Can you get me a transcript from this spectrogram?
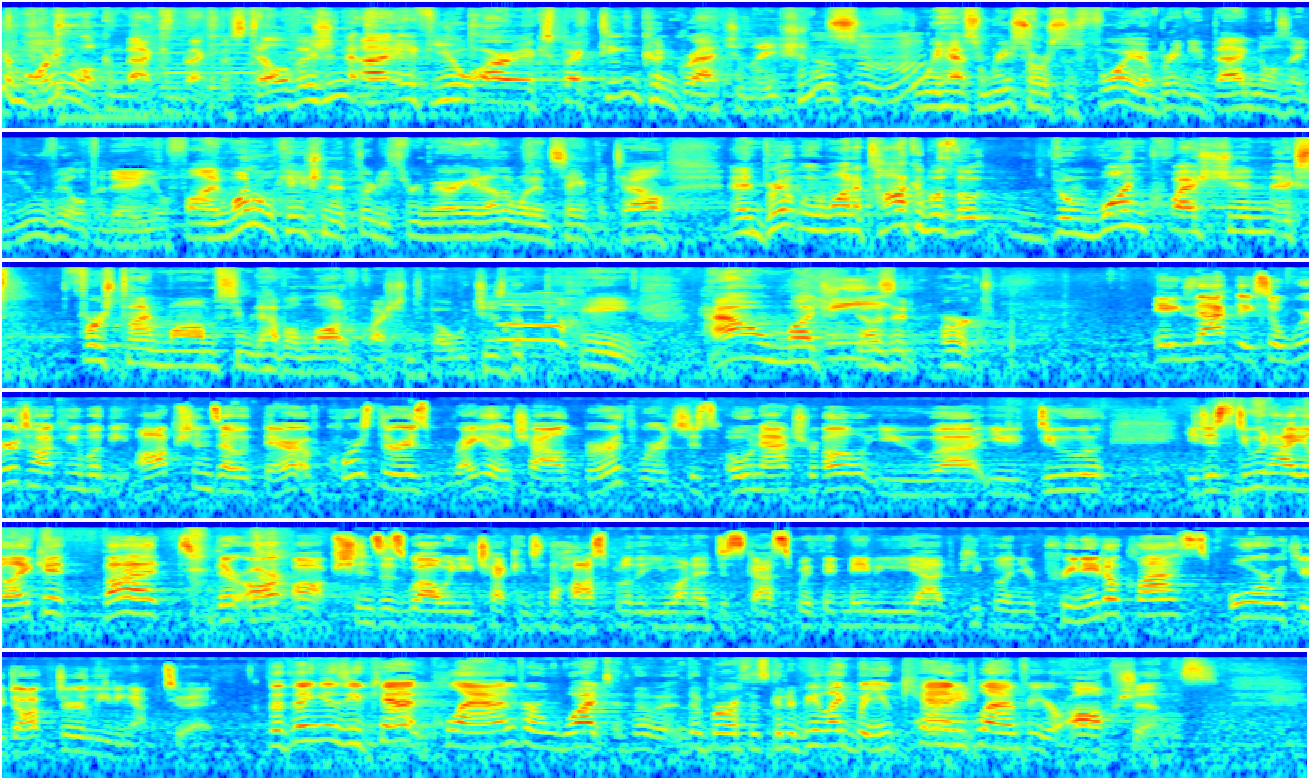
Good morning. Welcome back to Breakfast Television. Uh, if you are expecting, congratulations. Mm-hmm. We have some resources for you. Brittany Bagnall's at Youville today. You'll find one location at 33 Mary, another one in St. Vital. And Britt, we want to talk about the, the one question first time moms seem to have a lot of questions about, which is the pain. How much Pain. does it hurt? Exactly. So we're talking about the options out there. Of course, there is regular childbirth where it's just au natural. You uh, you do you just do it how you like it. But there are options as well when you check into the hospital that you want to discuss with it. Maybe uh, the people in your prenatal class or with your doctor leading up to it. The thing is, you can't plan for what the, the birth is going to be like, but you can Right. plan for your options.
